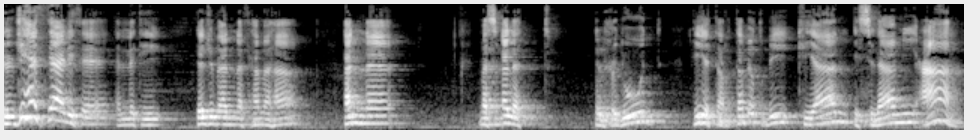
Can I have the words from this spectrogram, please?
الجهة الثالثة التي يجب أن نفهمها أن مسألة الحدود هي ترتبط بكيان إسلامي عام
